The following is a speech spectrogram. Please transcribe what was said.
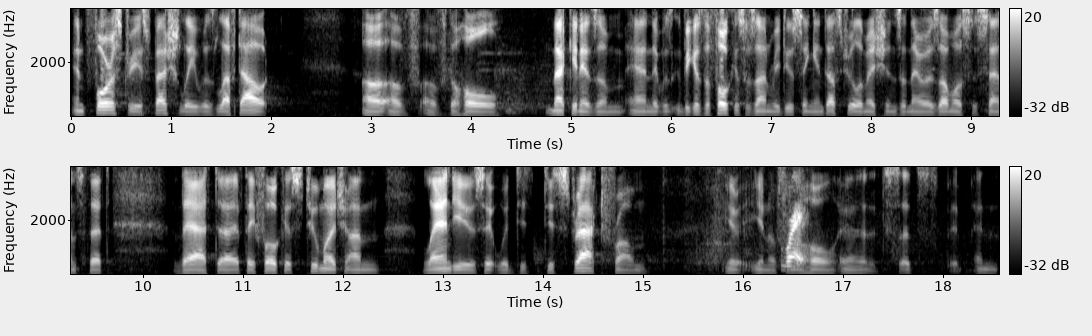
and forestry especially was left out uh, of of the whole mechanism, and it was because the focus was on reducing industrial emissions, and there was almost a sense that that uh, if they focused too much on land use, it would distract from you know, you know from right. the whole. Uh, it's it's it, and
